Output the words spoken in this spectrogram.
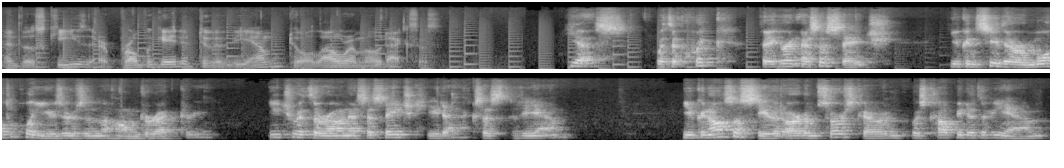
and those keys are propagated to the VM to allow remote access. Yes, with a quick Vagrant SSH, you can see there are multiple users in the home directory, each with their own SSH key to access the VM. You can also see that Artem's source code was copied to the VM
